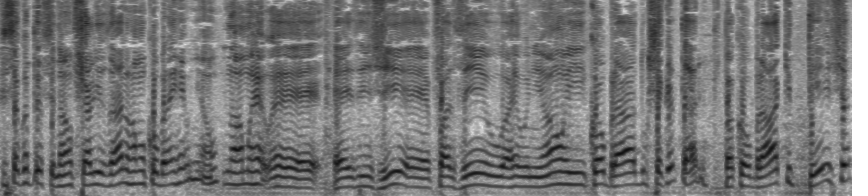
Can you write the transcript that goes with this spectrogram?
se isso acontecer, vamos fiscalizar, nós vamos cobrar em reunião. Nós vamos é, é, exigir, é, fazer a reunião e cobrar do secretário, para cobrar que esteja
